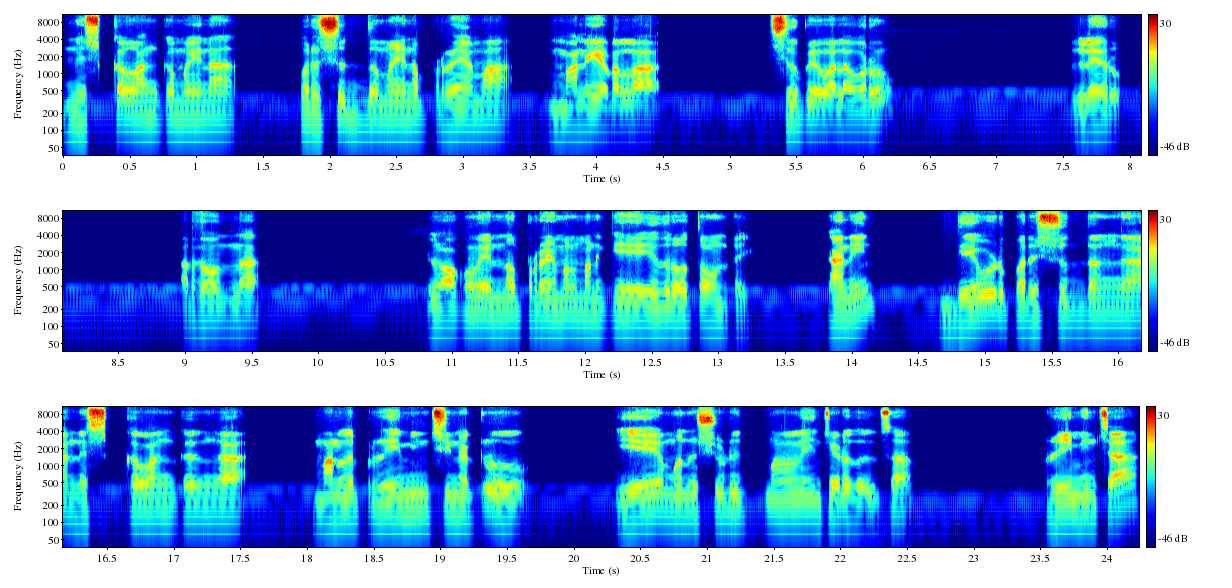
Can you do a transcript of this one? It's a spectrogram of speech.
నిష్కలంకమైన పరిశుద్ధమైన ప్రేమ మన ఎడల చూపే వాళ్ళు ఎవరు లేరు. అర్థమవుతుందా? లోకంలో ఎన్నో ప్రేమలు మనకి ఎదురవుతూ ఉంటాయి. కానీ దేవుడు పరిశుద్ధంగా నిష్కలంకంగా మనల్ని ప్రేమించినట్లు ఏ మనుష్యుడు మనల్ని ఏం చేయడో తెలుసా? ప్రేమించా?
